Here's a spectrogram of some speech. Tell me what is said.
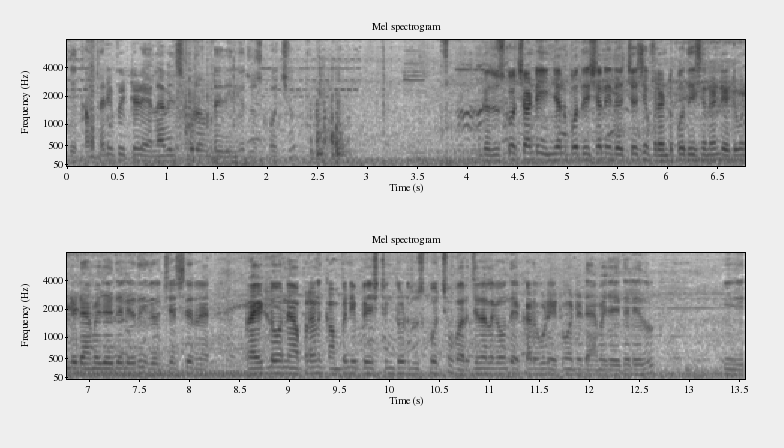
ఇది కంపెనీ ఫిట్టెడ్ ఎలా విల్స్ కూడా ఉంటాయి దీనికి చూసుకోవచ్చు. ఇంకా చూసుకోవచ్చు అంటే ఇంజన్ పొజిషన్ ఇది వచ్చేసి ఫ్రంట్ పొజిషన్ అండి. ఎటువంటి డ్యామేజ్ అయితే లేదు. ఇది వచ్చేసి రైట్లో ఉన్న అప్రాన్ కంపెనీ పేస్టింగ్ తోటి చూసుకోవచ్చు. ఒరిజినల్గా ఉంది. ఎక్కడ కూడా ఎటువంటి డ్యామేజ్ అయితే లేదు. ఇది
